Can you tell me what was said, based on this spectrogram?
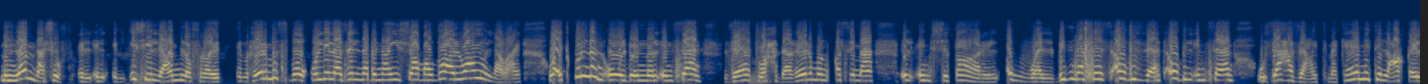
من لما شوف ال ال الإشي اللي عمله فرويد الغير مسبوق واللي لازلنا بنعيشه موضوع الوعي واللاوعي وقت كنا نقول بإنه الإنسان ذات وحدة غير منقسمة الانشطار الأول بالنفس أو بالذات أو بالإنسان وزعزعت مكانة العقل.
